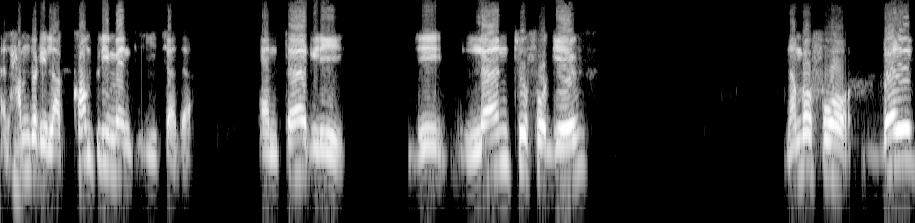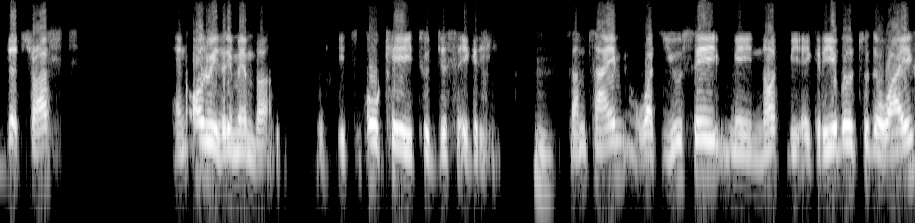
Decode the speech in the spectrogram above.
Alhamdulillah, compliment each other. And thirdly, G, learn to forgive. Number four, build the trust. And always remember, it's okay to disagree. Hmm. Sometimes what you say may not be agreeable to the wife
